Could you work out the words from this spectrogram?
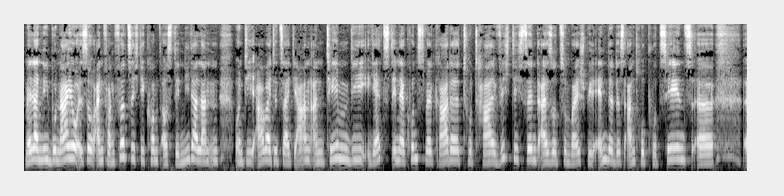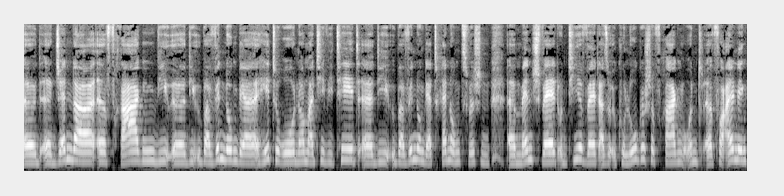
Melanie Bonayo ist so Anfang 40, die kommt aus den Niederlanden und die arbeitet seit Jahren an Themen, die jetzt in der Kunstwelt gerade total wichtig sind. Also zum Beispiel Ende des Anthropozäns, äh, äh, Gender-Fragen, die, äh, die Überwindung der Heteronormativität, äh, die Überwindung der Trennung zwischen äh, Menschwelt und Tierwelt, also ökologische Fragen und äh, vor allen Dingen,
